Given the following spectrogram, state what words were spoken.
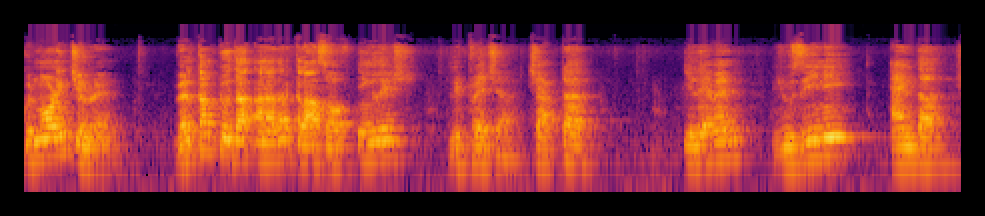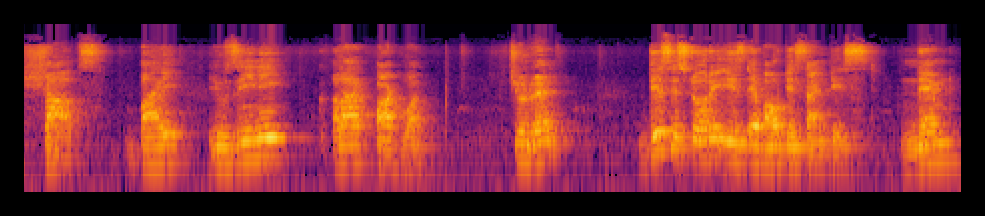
Good morning children. Welcome to the another class of English literature chapter 11 Eugenie and the Sharks by Eugenie Clark part 1. Children, this story is about a scientist named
